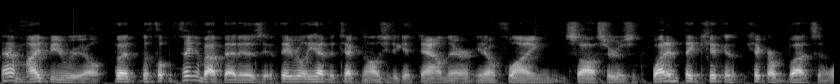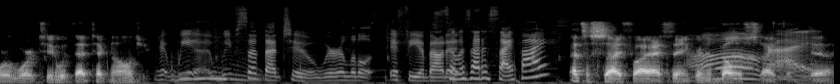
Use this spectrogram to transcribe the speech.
That might be real. But the th- thing about that is, if they really had the technology to get down there, you know, flying saucers, why didn't they kick kick our butts in World War II with that technology? Yeah, we we've said that too. We're a little iffy about it. So it. is that a sci-fi? That's a sci-fi, I think, or an embellished sci-fi. Alright. Yeah,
